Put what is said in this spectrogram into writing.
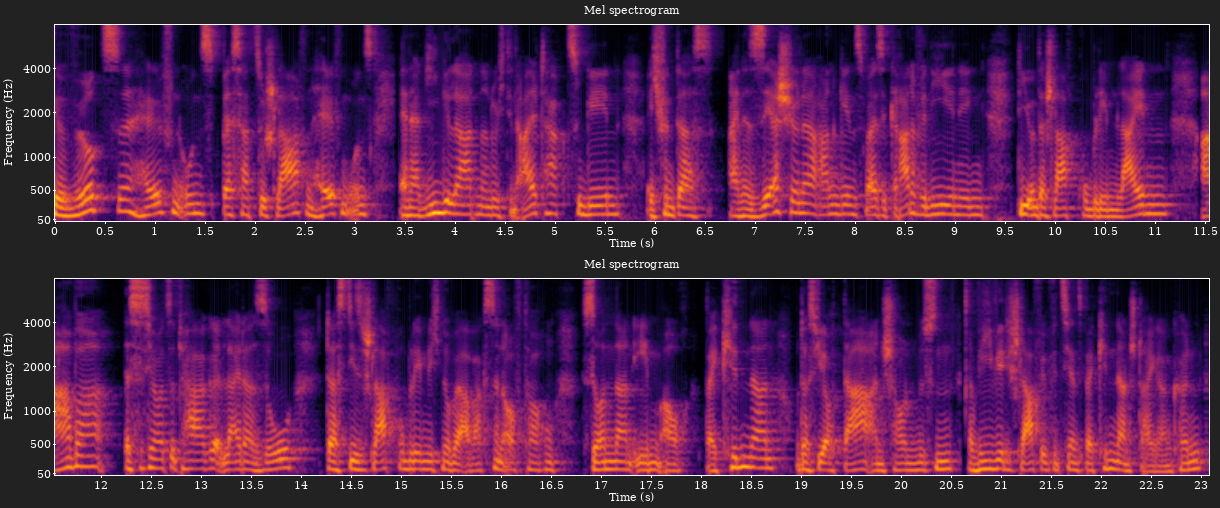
Gewürze helfen uns besser zu schlafen, helfen uns energiegeladener durch den Alltag zu gehen. Ich finde das eine sehr schöne Herangehensweise, gerade für diejenigen, die unter Schlafproblemen leiden. Aber es ist ja heutzutage leider so, dass diese Schlafprobleme nicht nur bei Erwachsenen auftauchen, sondern eben auch bei Kindern und dass wir auch da anschauen müssen, wie wir die Schlafeffizienz bei Kindern steigern können.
